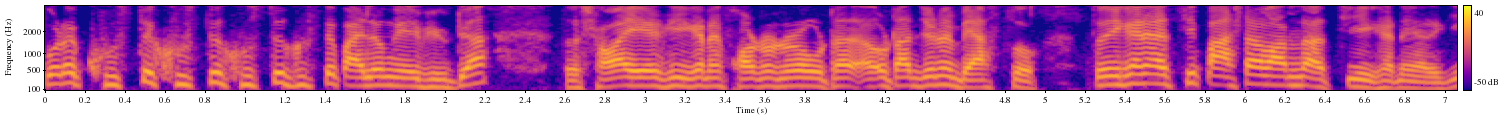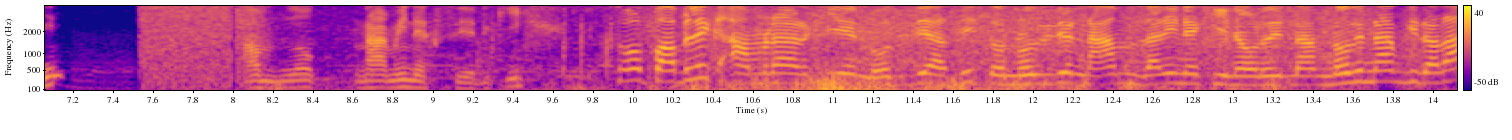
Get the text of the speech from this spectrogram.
করে খুঁজতে খুঁজতে খুঁজতে খুঁজতে পাইলাম এই ভিউটা তো সবাই আর কি এখানে ফটো টটো ওঠা ওঠার জন্য ব্যস্ত। তো এখানে আছি পাঁচটা বান্ধা আছি এখানে আর কি। আমলোক নামি নাকছি আর কি। তো পাবলিক আমরা আর কি নদীতে আছি। তো নদীর নাম জানি না কি নদীর নাম নদীর নাম কি দাদা?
